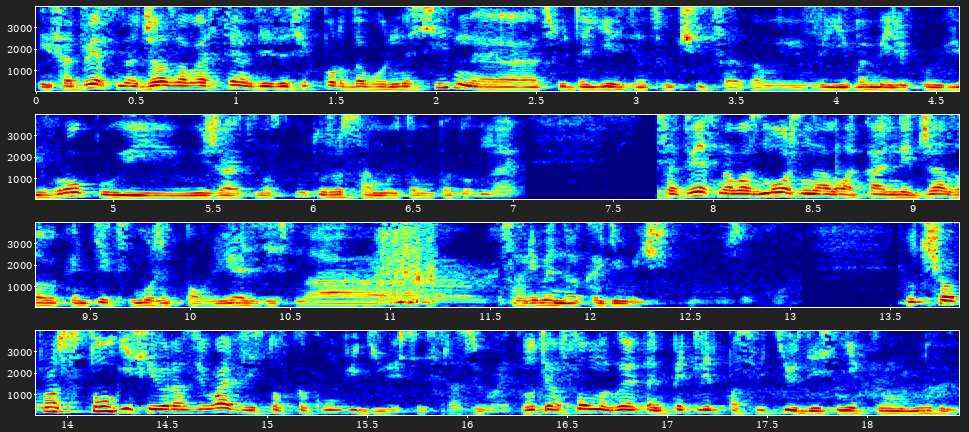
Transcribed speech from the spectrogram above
И, соответственно, джазовая сцена здесь до сих пор довольно сильная. Отсюда ездят учиться там, и, в, Америку, и в Европу, и уезжают в Москву, то же самое и тому подобное. Соответственно, возможно, локальный джазовый контекст может повлиять здесь на современную академическую музыку. Вот еще вопрос в том, если ее развивать здесь, то в каком виде ее здесь развивать. Ну, вот я, условно говоря, там пять лет посвятил здесь некому, ну,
